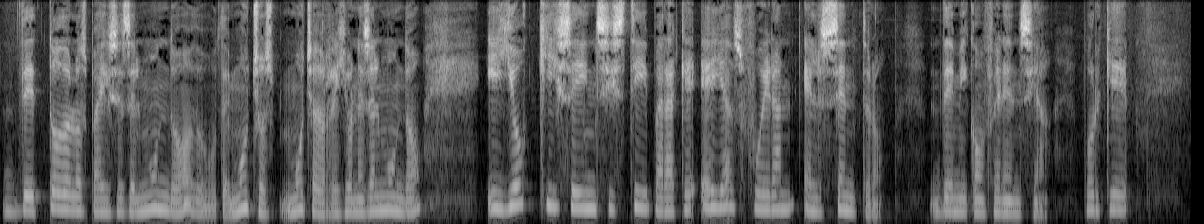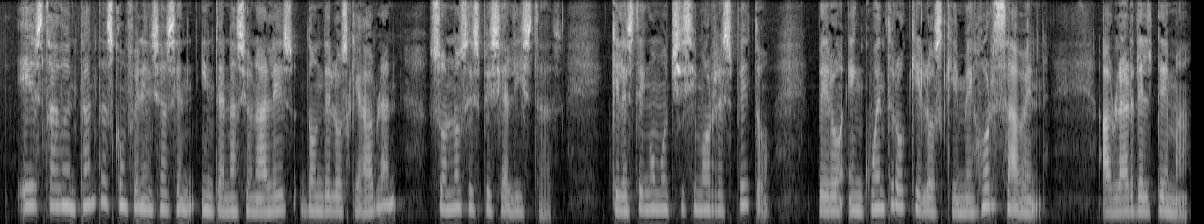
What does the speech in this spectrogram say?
de todos los países del mundo, de muchos, muchas regiones del mundo, y yo quise insistir para que ellas fueran el centro de mi conferencia, porque he estado en tantas conferencias internacionales donde los que hablan son los especialistas, que les tengo muchísimo respeto, pero encuentro que los que mejor saben hablar del tema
